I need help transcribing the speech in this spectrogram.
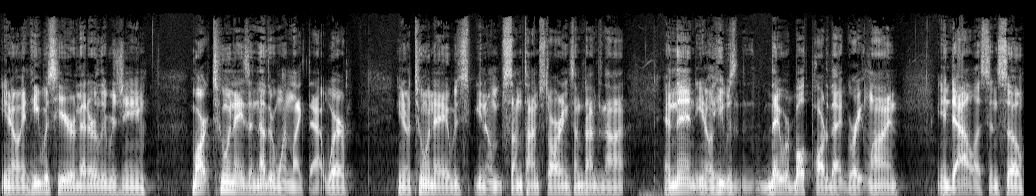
You know, and he was here in that early regime. Mark Tuinei is another one like that, where you know Tuinei was you know sometimes starting, sometimes not, and then you know he was. They were both part of that great line in Dallas, and so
